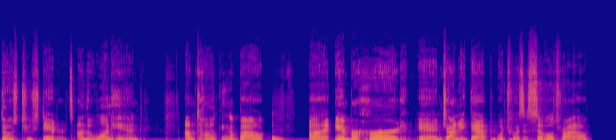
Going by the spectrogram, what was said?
those two standards. On the one hand, I'm talking about uh, Amber Heard and Johnny Depp, which was a civil trial,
